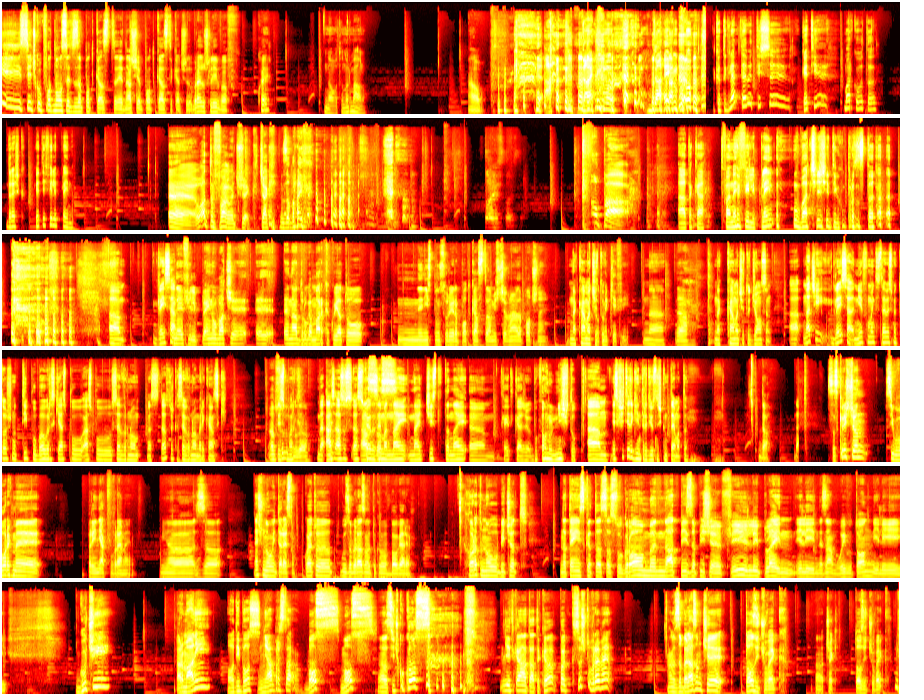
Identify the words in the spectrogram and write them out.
и всичко, какво може да се за подкаст е нашия подкаст, така че добре дошли в... Кое? Новото нормално. Ау. дай му. дай му. Като гледам тебе, ти се... Ке ти е Марковата дрежка? Ке ти е Филип Плейна? Е, what the fuck, бе, човек. Чакай, забравих. стой, стой, Опа! А, така. Това не е Филип Плейн, обаче ще ти го проста. Глей. Не е Филип Плейн, обаче е една друга марка, която не ни спонсорира подкаста. Мисля, че е време да почне. На камъчето. Ме кефи. На... Да. На камъчето Джонсън. А, значи, гледай сега, ние в момента с тебе сме точно ти по български, аз по, аз по северно, да, северноамерикански. Абсолютно, да. да. Аз, аз, аз, аз успях да взема най, най-чистата, най, ам, как ти кажа, буквално нищо. Ам, искаш ли ти да ги интродюснеш към темата? Да. да. С Кришчан си говорихме преди някакво време а, за нещо много интересно, което го забелязваме тук в България. Хората много обичат на тениската с огромен надпис да пише Филип Лейн или не знам, Луи Вутон или Гучи, Армани, Оди Бос. Нямам представа. Бос, Мос, всичко кос. и така нататък. Пък също време забелязвам, че този човек, а, чекай, този човек,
